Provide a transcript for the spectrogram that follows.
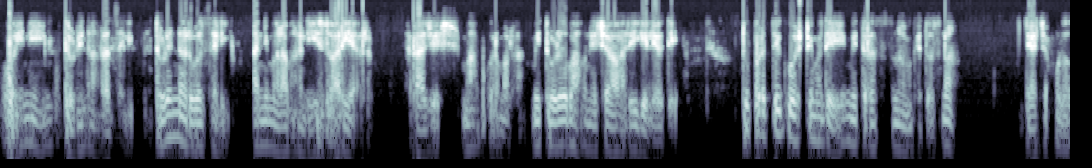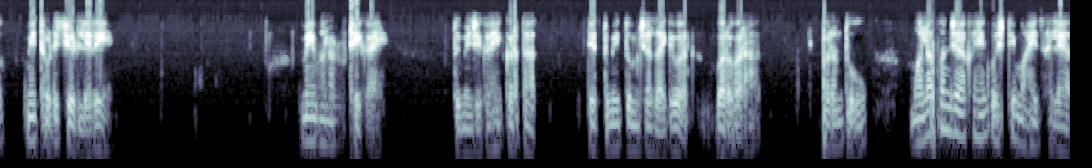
वहिनी थोडी नाराज झाली थोडी नर्वस झाली आणि मला म्हणाली सॉरी यार. राजेश माफ कर मला. मी थोडं भावनेच्या आहारी गेले होते. तू प्रत्येक गोष्टीमध्ये मित्राचं नाव घेतोस ना? त्याच्यामुळं मी थोडी चिडले रे. मी म्हणालो ठीक आहे. तुम्ही जे काही करतात ते तुम्ही तुमच्या जागेवर बरोबर आहात. परंतु मला पण ज्या काही गोष्टी माहीत झाल्यात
